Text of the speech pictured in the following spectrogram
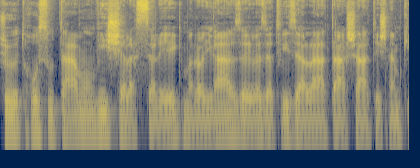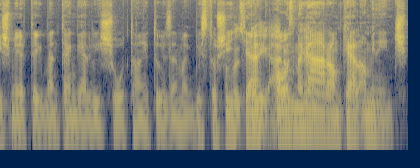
sőt, hosszú távon víz se lesz elég, mert a gázai vezet vízellátását és nem kismértékben tengervíz sótanító üzemek biztosítják, ahhoz, ahhoz meg kell. áram kell, ami nincs.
